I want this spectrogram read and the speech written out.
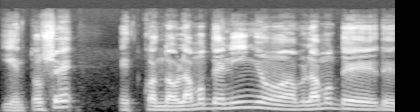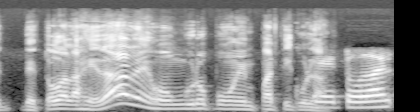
y entonces Eh, Cuando hablamos de niños, ¿hablamos de, de- de todas las edades o un grupo en particular? De todas,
